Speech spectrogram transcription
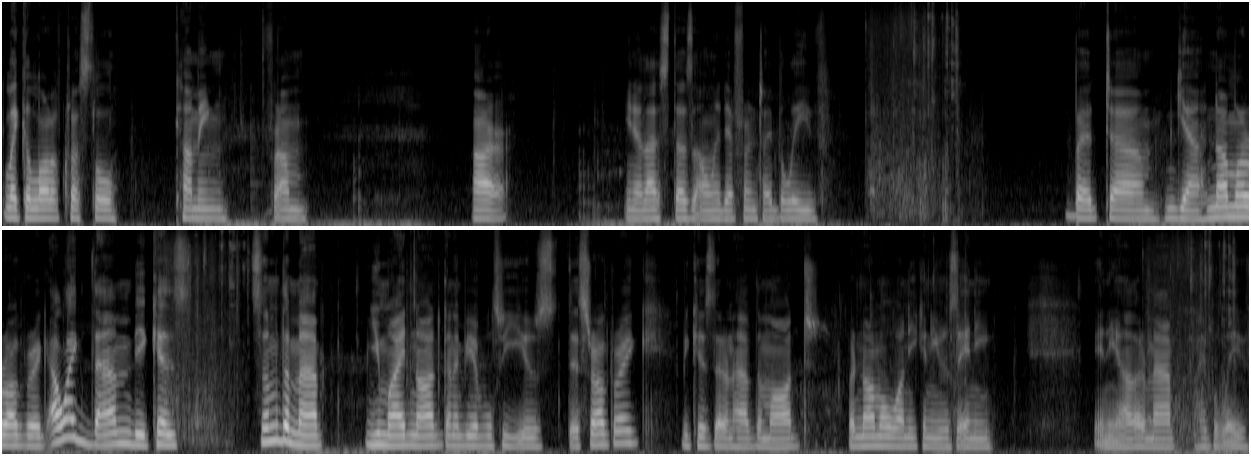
like a lot of crystal coming from our you know that's that's the only difference I believe but um, yeah normal rock drake I like them because some of the map you might not gonna be able to use this rock drake because they don't have the mod but normal one you can use any any other map I believe.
